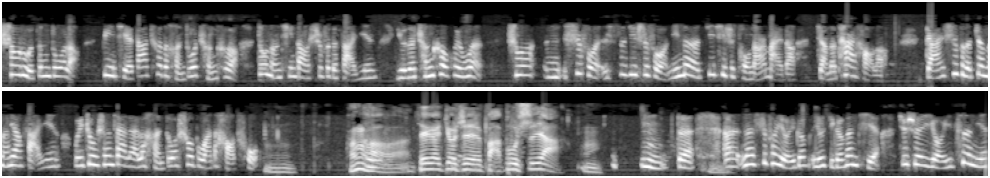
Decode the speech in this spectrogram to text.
收入增多了，并且搭车的很多乘客都能听到师傅的法音。有的乘客会问说：“嗯，师傅，司机师傅，您的机器是从哪儿买的？讲的太好了！感恩师傅的正能量法音，为众生带来了很多说不完的好处。嗯，很好啊，这个就是法布施呀。嗯，嗯，对，呃，那师傅有一个有几个问题，就是有一次您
